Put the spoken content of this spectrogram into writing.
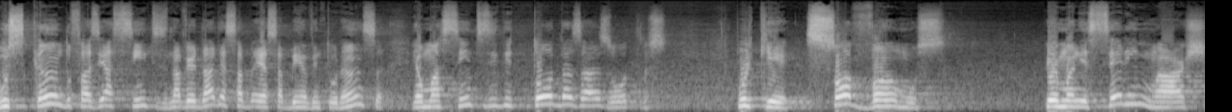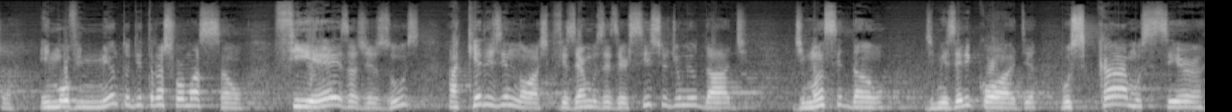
buscando fazer a síntese. Na verdade, essa, essa bem-aventurança é uma síntese de todas as outras, porque só vamos permanecer em marcha, em movimento de transformação, fiéis a Jesus, aqueles de nós que fizermos exercício de humildade, de mansidão, de misericórdia, buscarmos ser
